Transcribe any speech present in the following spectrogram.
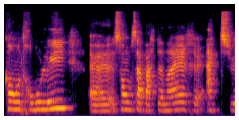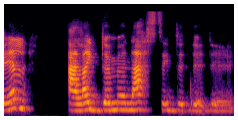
contrôler son ou sa partenaire actuelle à l'aide de menaces, de, de, de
